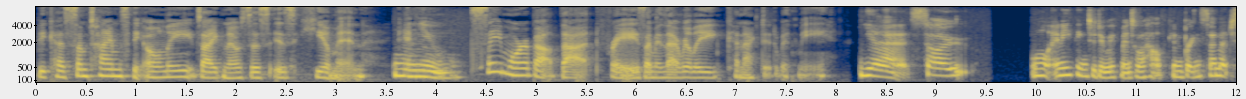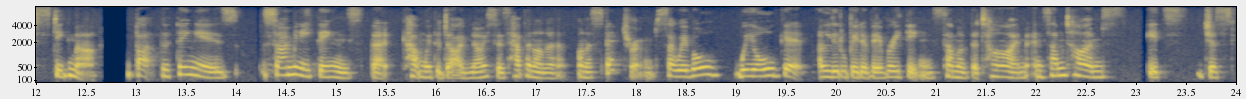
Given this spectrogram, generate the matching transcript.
because sometimes the only diagnosis is human. Can mm. you say more about that phrase? I mean, that really connected with me. Yeah. So, well, anything to do with mental health can bring so much stigma. But the thing is, so many things that come with a diagnosis happen on a on a spectrum. So we've all we all get a little bit of everything some of the time, and sometimes it's just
